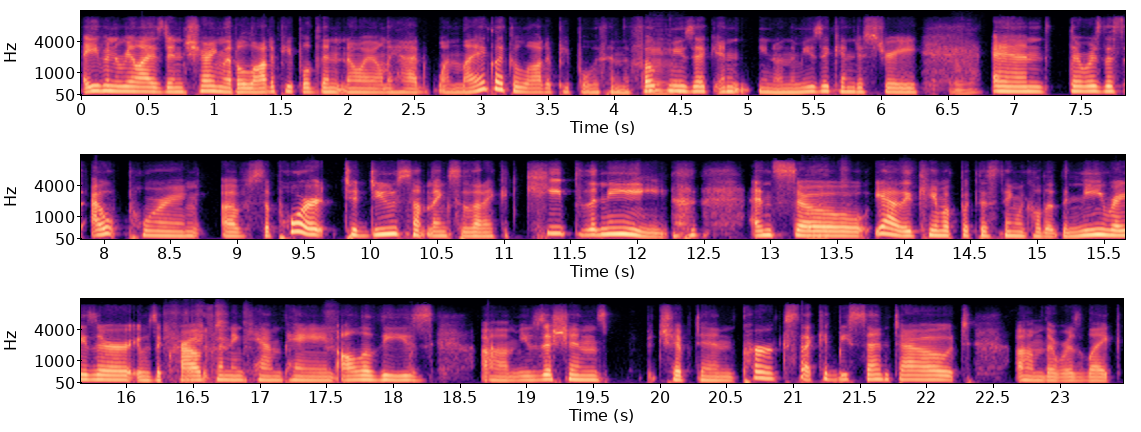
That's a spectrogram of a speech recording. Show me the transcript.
i even realized in sharing that a lot of people didn't know i only had one leg like a lot of people within the folk mm-hmm. music and you know in the music industry mm-hmm. and there was this outpouring of support to do something so that i could keep the knee and so right. yeah they came up with this thing we called it the knee raiser it was a crowdfunding right. campaign all of these um, musicians chipped in perks that could be sent out. Um, there was like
